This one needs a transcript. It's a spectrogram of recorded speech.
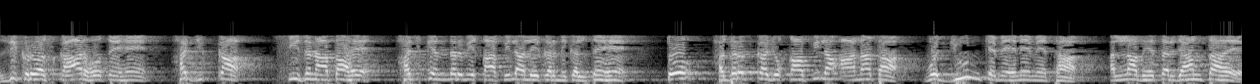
ذکر و اسکار ہوتے ہیں، حج کا سیزن آتا ہے، حج کے اندر بھی قافلہ لے کر نکلتے ہیں۔ تو حضرت کا جو قافلہ آنا تھا، وہ جون کے مہینے میں تھا۔ اللہ بہتر جانتا ہے۔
